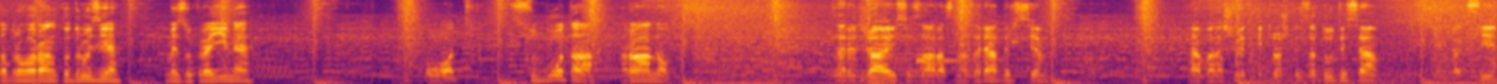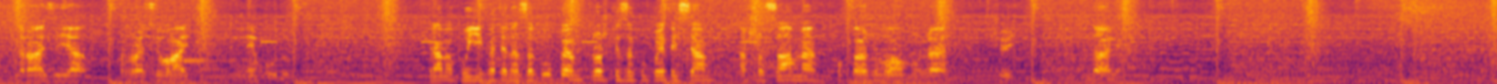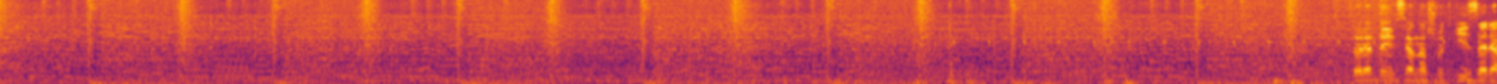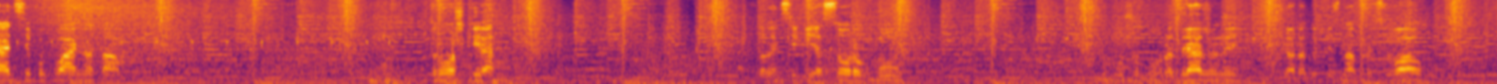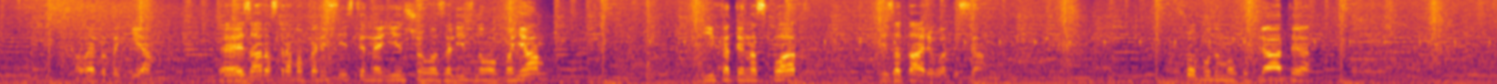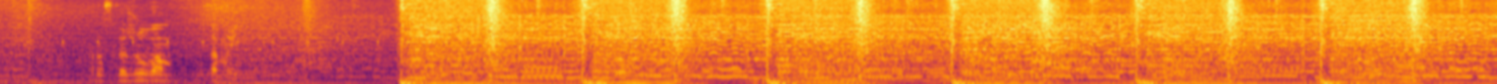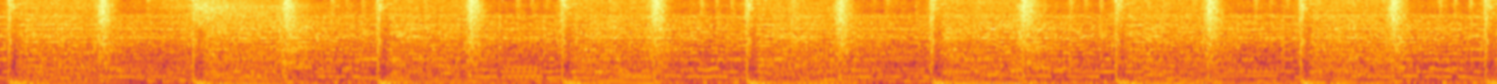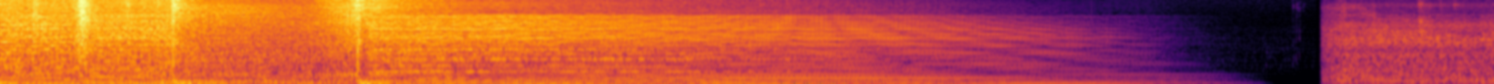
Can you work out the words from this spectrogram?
Доброго ранку, друзі. Ми з України. От. Субота, ранок. Заряджаюся зараз на зарядишці. Треба на швидкі трошки задутися. І в таксі наразі я працювати не буду. Треба поїхати на закупи, трошки закупитися. А що саме, покажу вам вже чуть далі. Зарядився на швидкій зарядці буквально там трошки. Хвилин скільки я 40 був, тому що був розряджений, вчора допізна працював, але то таке. Е, Зараз треба пересісти на іншого залізного коня, їхати на склад і затарюватися. Що будемо купляти? Розкажу вам за мить.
